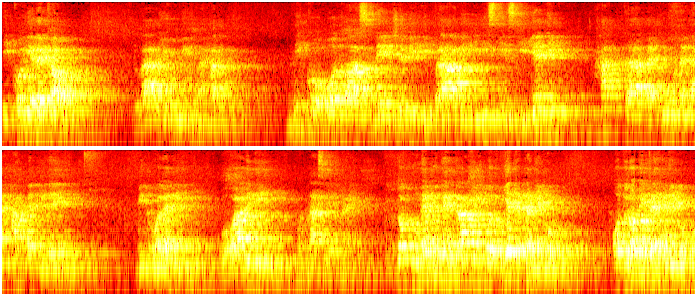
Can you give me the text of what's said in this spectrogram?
I koji je rekao La yumin mahadu Niko od vas neće biti pravi i istinski vjernik hatta akune ahabbe ilaihi min waladihi wa walidihi wa nasi ajma'in dok mu ne budem draži od djeteta njegovog, od roditelja njegovog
